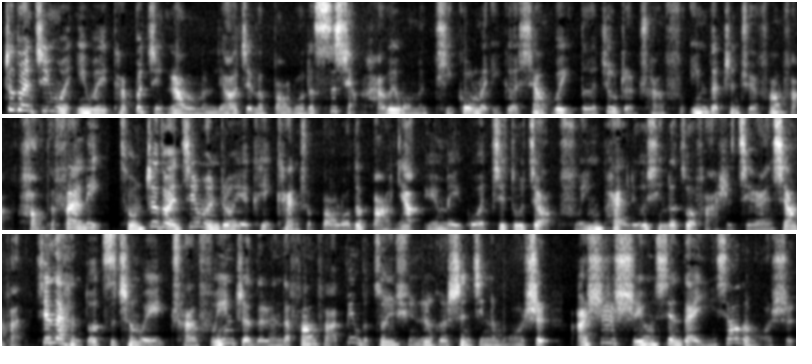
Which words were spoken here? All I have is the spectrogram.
这段经文，因为它不仅让我们了解了保罗的思想，还为我们提供了一个向未得救者传福音的正确方法，好的范例。从这段经文中也可以看出，保罗的榜样与美国基督教福音派流行的做法是截然相反。现在很多自称为传福音者的人的方法，并不遵循任何圣经的模式，而是使用现代营销的模式。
